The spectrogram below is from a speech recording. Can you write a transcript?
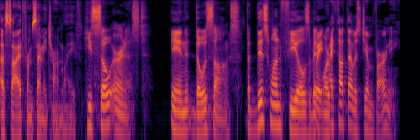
aside from Semi Charm Life. He's so earnest in those songs, but this one feels a bit Wait, more. I thought that was Jim Varney.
